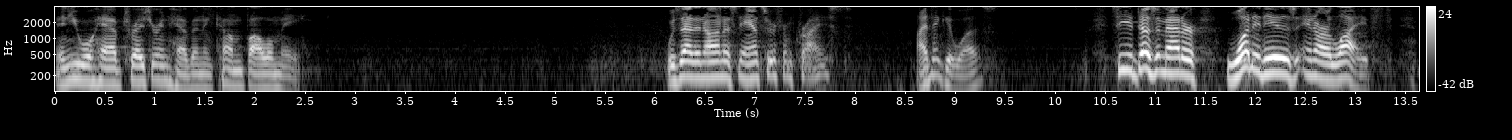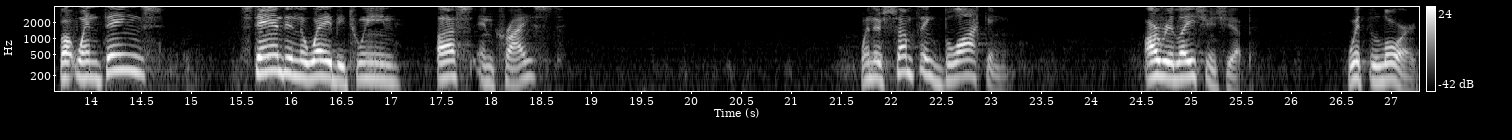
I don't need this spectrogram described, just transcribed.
and you will have treasure in heaven, and come follow me. Was that an honest answer from Christ? I think it was. See, it doesn't matter what it is in our life, but when things stand in the way between us and Christ, when there's something blocking our relationship with the Lord,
